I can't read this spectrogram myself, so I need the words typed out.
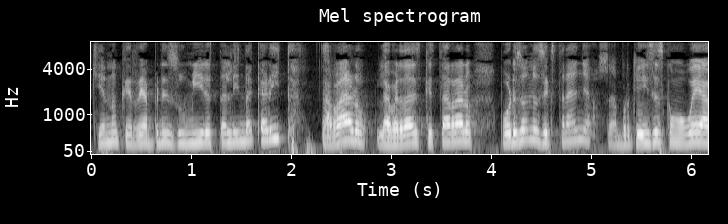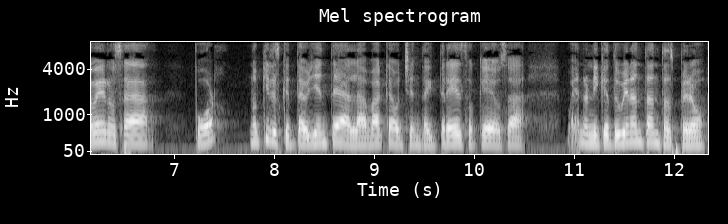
¿quién no querría presumir esta linda carita? Está raro, la verdad es que está raro. Por eso nos extraña, o sea, porque dices como, güey, a ver, o sea, ¿por? ¿No quieres que te ahuyente a la vaca 83 o qué? O sea, bueno, ni que tuvieran tantas, pero,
